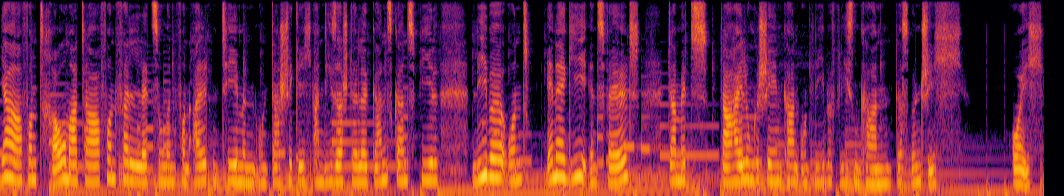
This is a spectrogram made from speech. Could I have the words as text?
ja, von Traumata, von Verletzungen, von alten Themen und da schicke ich an dieser Stelle ganz ganz viel Liebe und Energie ins Feld, damit da Heilung geschehen kann und Liebe fließen kann. Das wünsche ich euch.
